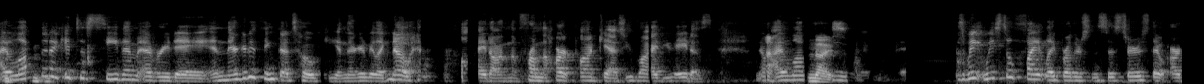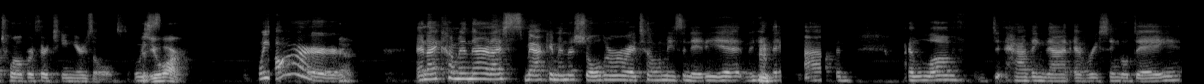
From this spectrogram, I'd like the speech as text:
I love that I get to see them every day, and they're going to think that's hokey, and they're going to be like, "No, lied on the From the Heart podcast. You lied. You hate us." No, I love nice. We we still fight like brothers and sisters that are 12 or 13 years old. Because you are. We are. Yeah and I come in there and I smack him in the shoulder or I tell him he's an idiot and he they laugh and I love having that every single day,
